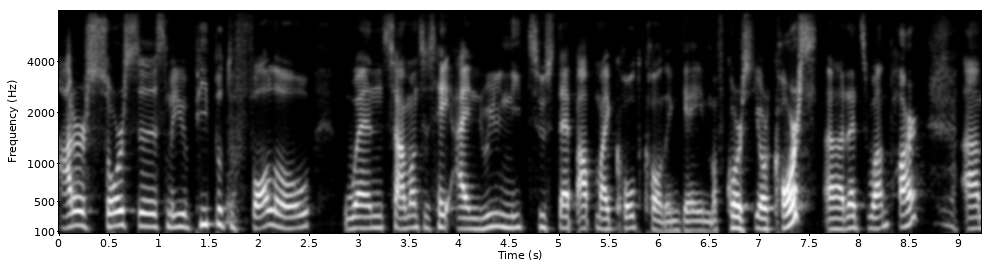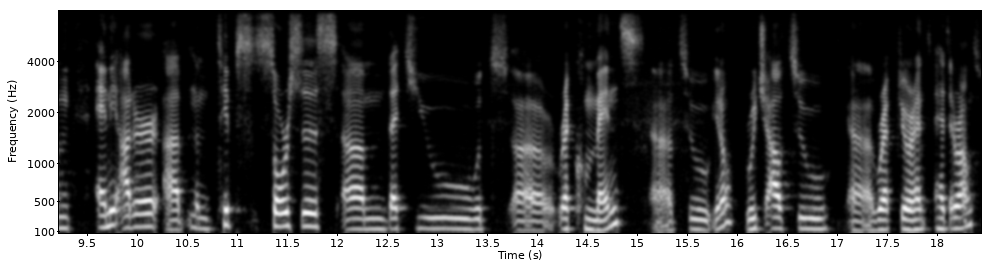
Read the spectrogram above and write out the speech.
other sources, maybe people to follow when someone says, "Hey, I really need to step up my cold calling game." Of course, your course uh, that's one part. Um, any other uh, um, tips, sources um, that you would uh, recommend uh, to you know reach out to uh, wrap your head around?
